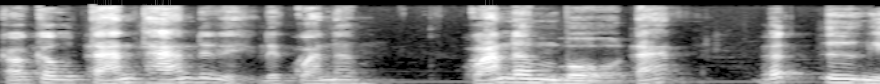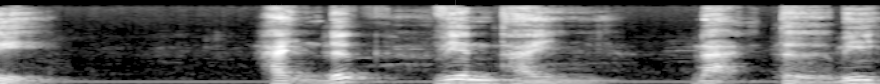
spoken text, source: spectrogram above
có câu tán thán đức gì? Đức quán âm. Quán âm bồ tát, bất tư nghỉ, hạnh đức viên thành, đại tử bi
